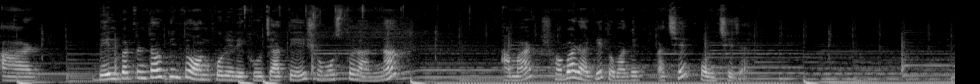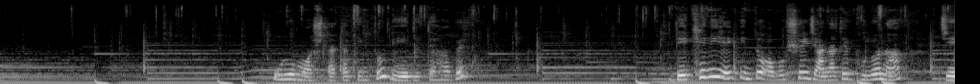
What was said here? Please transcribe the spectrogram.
আর বেল বাটনটাও কিন্তু অন করে রেখো যাতে সমস্ত রান্না আমার সবার আগে তোমাদের কাছে পৌঁছে যায়। পুরো মশলাটা কিন্তু দিয়ে দিতে হবে। দেখে নিয়ে কিন্তু অবশ্যই জানাতে ভুলো না যে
